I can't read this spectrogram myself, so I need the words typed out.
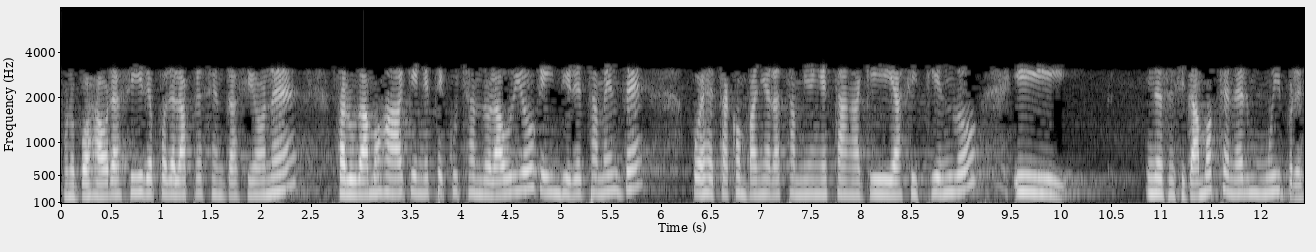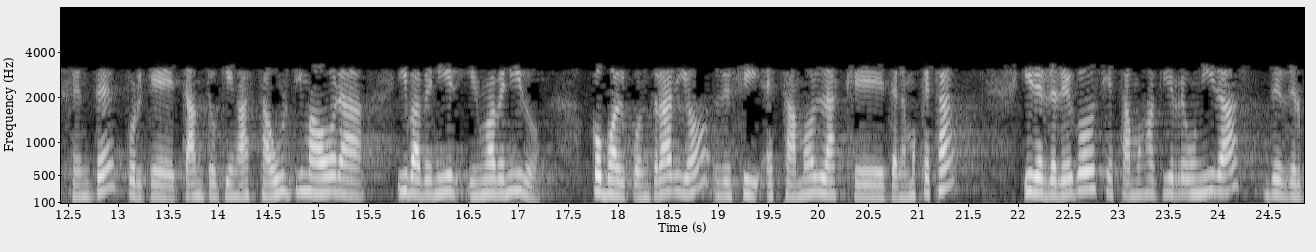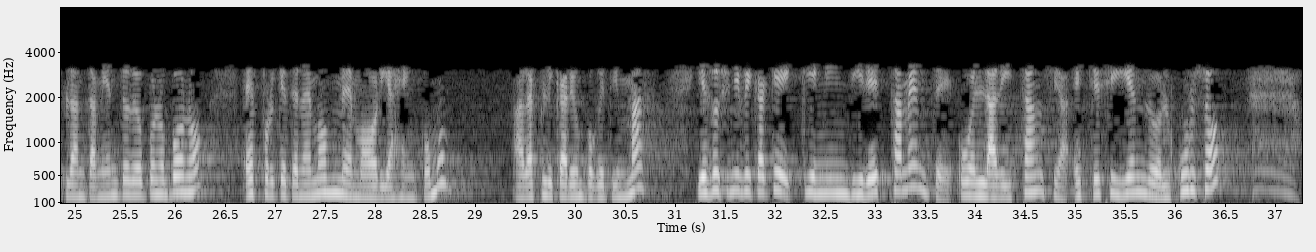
Bueno, pues ahora sí, después de las presentaciones, saludamos a quien esté escuchando el audio, que indirectamente, pues estas compañeras también están aquí asistiendo y necesitamos tener muy presente, porque tanto quien hasta última hora iba a venir y no ha venido, como al contrario, es decir, estamos las que tenemos que estar y desde luego si estamos aquí reunidas desde el planteamiento de Oponopono es porque tenemos memorias en común. Ahora explicaré un poquitín más. Y eso significa que quien indirectamente o en la distancia esté siguiendo el curso,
